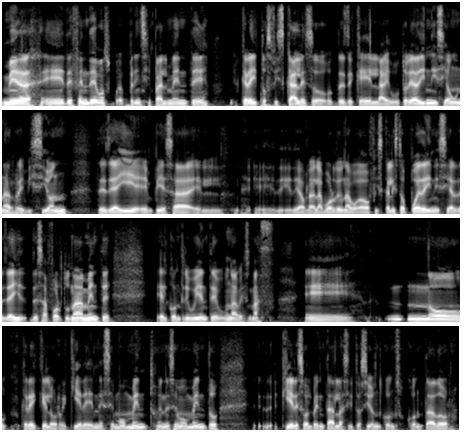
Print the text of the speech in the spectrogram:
Mira, eh, defendemos principalmente créditos fiscales o desde que la autoridad inicia una revisión, desde ahí empieza el, eh, digamos, la labor de un abogado fiscalista, puede iniciar desde ahí. Desafortunadamente, el contribuyente, una vez más, eh, no cree que lo requiere en ese momento. En ese momento eh, quiere solventar la situación con su contador.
